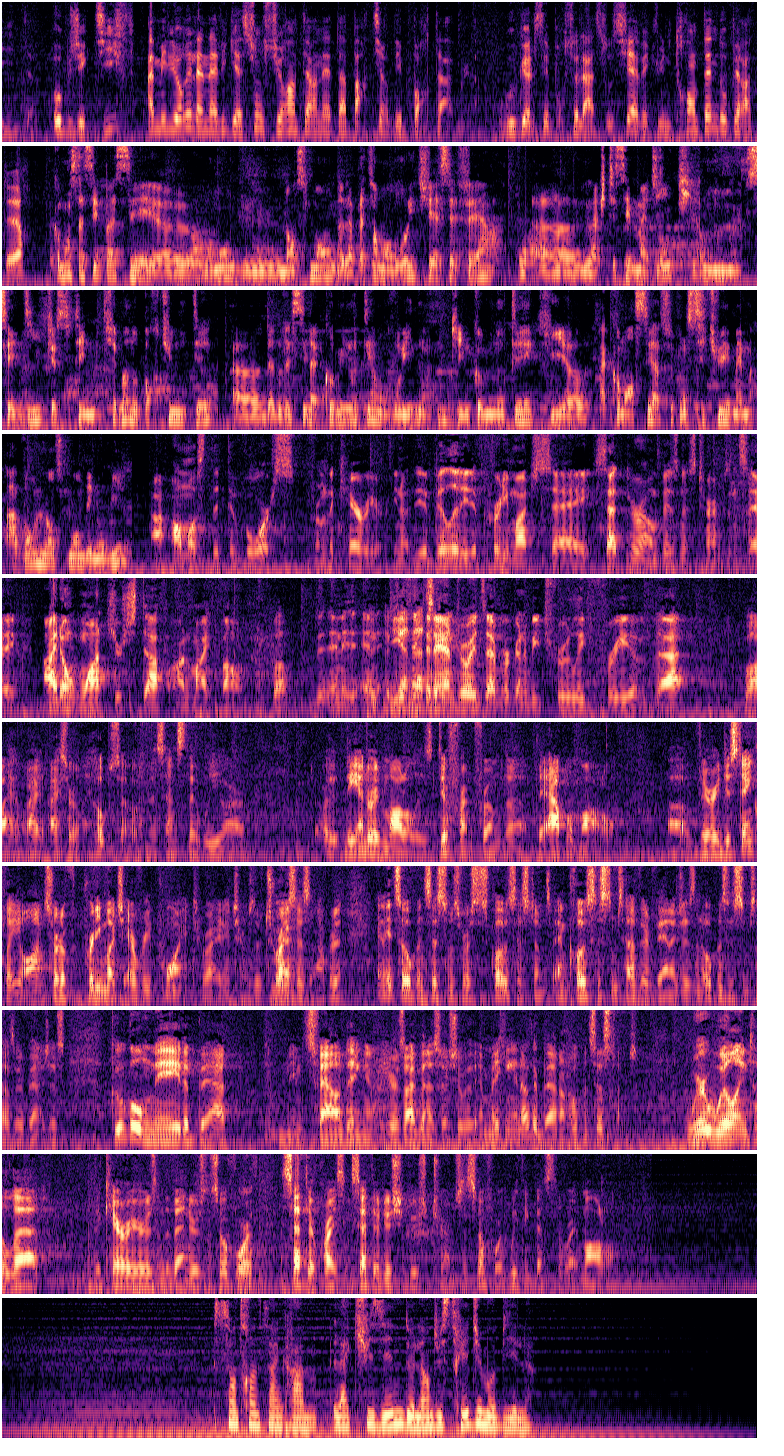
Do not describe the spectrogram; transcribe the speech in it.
Objectif, améliorer la navigation sur Internet à partir des portables. Google s'est pour cela associé avec une trentaine d'opérateurs. Comment ça s'est passé euh, au moment du lancement de la plateforme Android chez SFR, euh, le HTC Magic On s'est dit que c'était une très bonne opportunité euh, d'adresser la communauté Android, qui est une communauté qui euh, a commencé à se constituer même avant le lancement des mobiles. Uh, almost the divorce from the carrier. You know, the ability to pretty much say, set your own business terms and say, I don't want your stuff on my phone. Well, And, and do you think that Android's ever going to be truly free of that? Well, I, I, I certainly hope so, in the sense that we are. uh, The Android model is different from the, the Apple model uh, very distinctly on sort of pretty much every point, right, in terms of choices and opportunities. And it's open systems versus closed systems, and closed systems have their advantages, and open systems have their advantages. Google made a bet in, its founding and the years I've been associated with it, and making another bet on open systems. We're willing to let the carriers and the vendors and so forth set their pricing, set their distribution terms, and so forth. We think that's the right model. 135 grammes, la cuisine de l'industrie du mobile.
